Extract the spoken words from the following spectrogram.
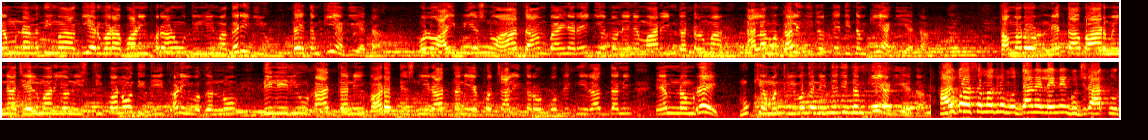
યમુના નદીમાં અગિયાર વરા પાણી ભરાણું દિલ્હીમાં ગરી ગયું. તો તમે ક્યાં ગયા હતા? બોલો આઈપીએસ નો હાથ આમ બાઈને રહી ગયો હતો ને એને મારીને ગટરમાં નાલામાં ગાળી દીધો, તેથી તમે ક્યાં ગયા હતા? તમારો નેતા બાર મહિના જેલમાં રહ્યો ને ઇસ્તીફા નો દીધી, ધણી વગરનો. દિલ્હી રહ્યું રાજધાની, ભારત દેશની રાજધાની એકસો ચાલીસ કરોડ પબ્લિકની રાજધાની, એમ નમ રહી મુખ્યમંત્રી વગરની. તેથી તમે ક્યાં ગયા હતા? હાલ તો આ સમગ્ર મુદ્દાને લઈને ગુજરાતનું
